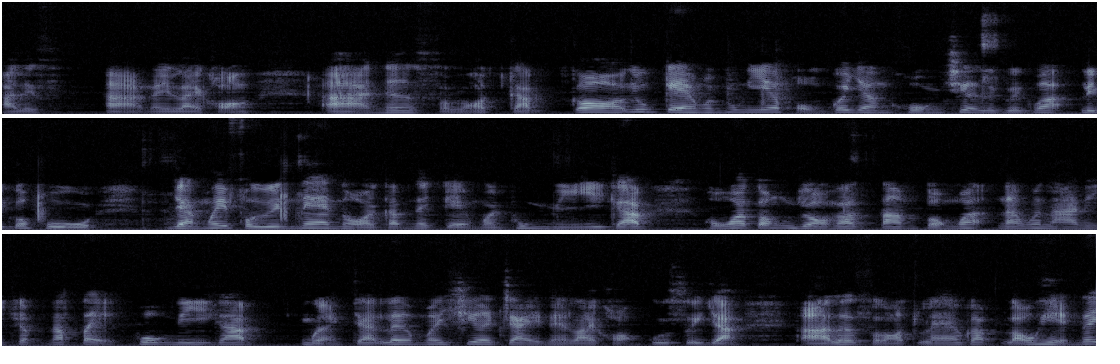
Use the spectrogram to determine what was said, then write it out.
อเล็กซ์ในรายของอาเนอร์สล็อตครับ ก็ลูกเกมวันพรุ่งนี้ผมก็ยังคงเชื่อลึกๆว่าลิเวอร์พูลยังไม่ฟื้นแน่นอนครับในเกมวันพรุ่งนี้ครับ เพราะว่าต้องยอมรับตามตรงว่าณเวลานี้ครับนักเตะพวกนี้ครับ เหมือนจะเริ่มไม่เชื่อใจในรายของกูซืออย่างอาเลอร์สล็อตแล้วครับ เราเห็นได้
